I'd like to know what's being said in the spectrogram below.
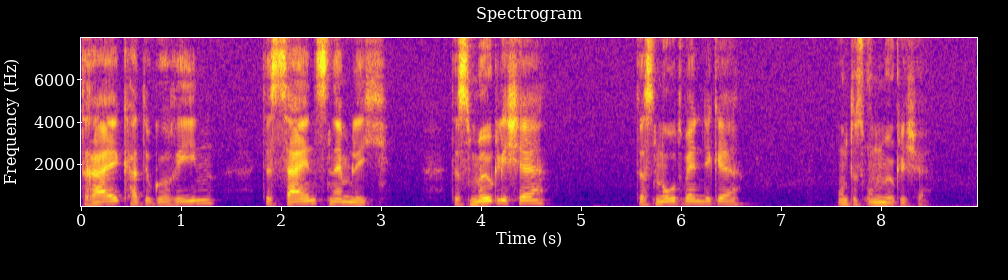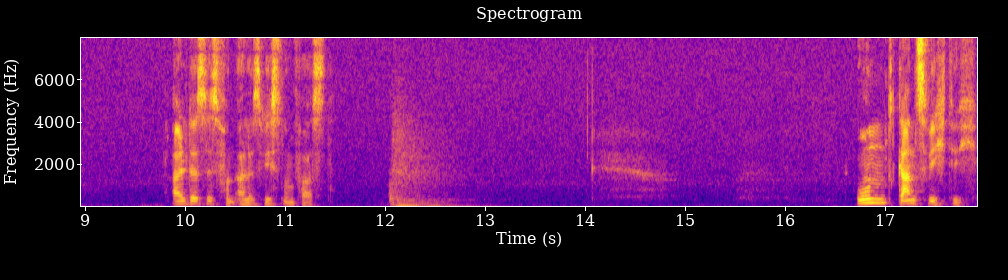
drei Kategorien des Seins, nämlich das Mögliche, das Notwendige und das Unmögliche. All das ist von alles Wissen umfasst. Und ganz wichtig,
